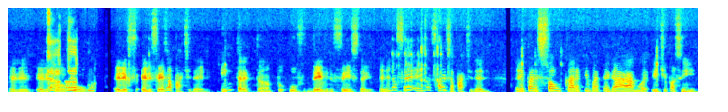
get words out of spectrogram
ele, ele colocou. Ele, ele fez a parte dele. Entretanto, o David Fisdale, ele não, fez, ele não faz a parte dele. Ele parece só o cara que vai pegar água. E tipo assim,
